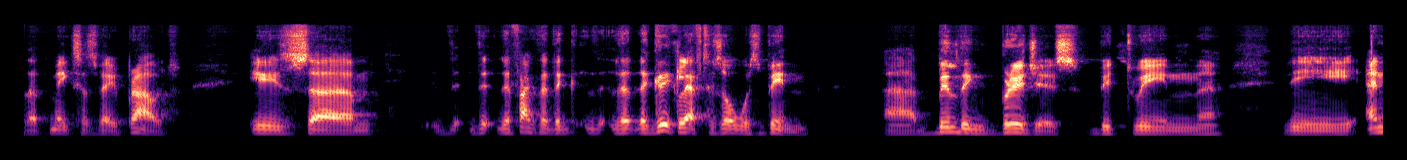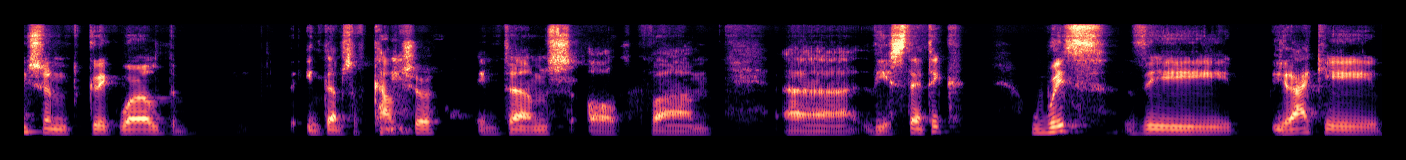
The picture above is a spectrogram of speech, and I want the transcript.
that makes us very proud is um, the, the, fact that the, the, the, Greek left has always been uh, building bridges between uh, the ancient Greek world in terms of culture, in terms of um, uh, the aesthetic, with the Iraqi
